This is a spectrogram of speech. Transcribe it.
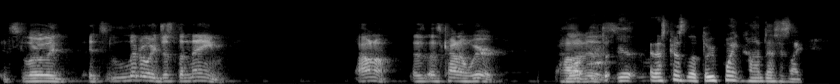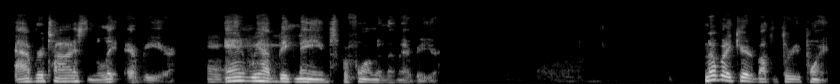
It's literally, it's literally just the name. I don't know. That's, that's kind of weird how Well, it is. th- that's because the three point contest is like advertised and lit every year. Mhm. And we have big names performing them every year. Nobody cared about the three point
